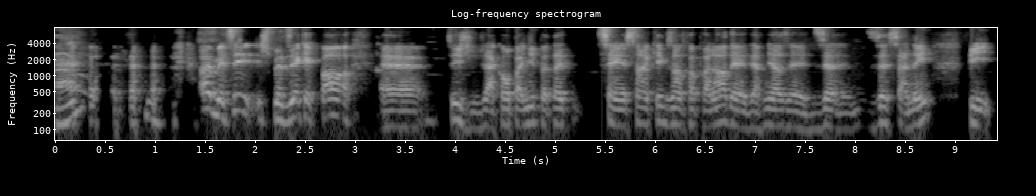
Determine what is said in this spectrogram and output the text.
Hein? ah, mais tu sais, je peux dire quelque part, euh, tu sais, j'ai accompagné peut-être 500 quelques entrepreneurs dans les dernières 10, années, puis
